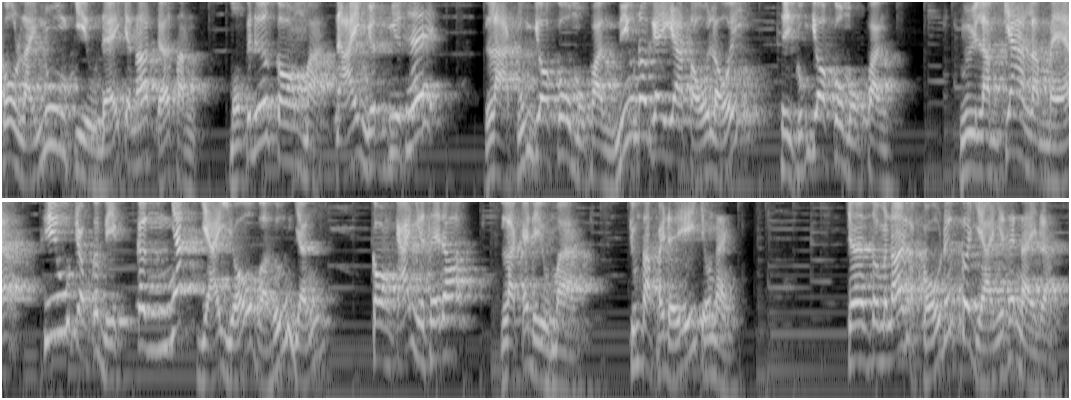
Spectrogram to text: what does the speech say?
cô lại nuông chiều để cho nó trở thành một cái đứa con mà đại nghịch như thế là cũng do cô một phần. Nếu nó gây ra tội lỗi, thì cũng do cô một phần. Người làm cha làm mẹ thiếu trong cái việc cân nhắc dạy dỗ và hướng dẫn. Con cái như thế đó là cái điều mà chúng ta phải để ý chỗ này. Cho nên tôi mới nói là cổ đức có dạy như thế này là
